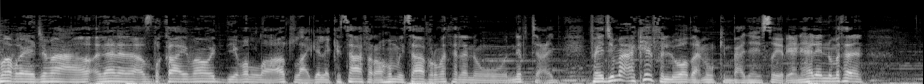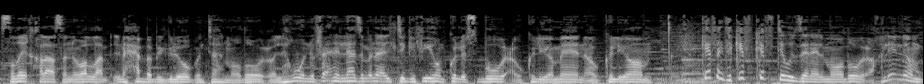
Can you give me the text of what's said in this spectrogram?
ما أبغى يا جماعة. لا لا لا أصدقائي ما ودي والله أطلع. قال لك أسافر أو هم يسافروا مثلا ونبتعد. فيا جماعة كيف الوضع ممكن بعدها يصير؟ يعني هل إنه مثلا صديق خلاص إنه والله المحبة بالقلوب وانتهى الموضوع ولا هو إنه فعلا لازم أنا ألتقي فيهم كل أسبوع أو كل يومين أو كل يوم. كيف أنت كيف كيف توزن الموضوع؟ خلينا اليوم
